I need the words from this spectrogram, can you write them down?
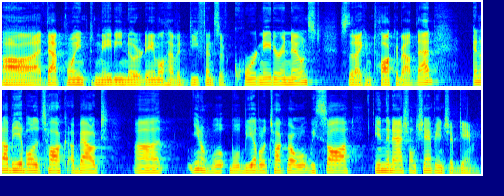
Uh, at that point, maybe Notre Dame will have a defensive coordinator announced so that I can talk about that. And I'll be able to talk about, uh, you know, we'll, we'll be able to talk about what we saw in the national championship game.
